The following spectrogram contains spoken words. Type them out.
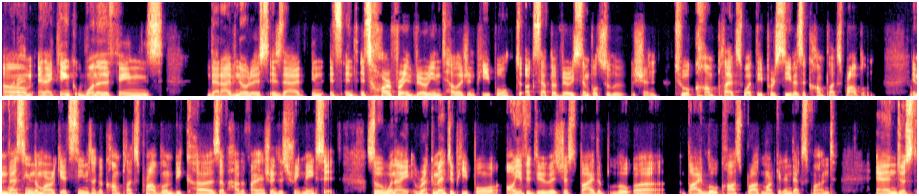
Um, right. And I think one of the things that I've noticed is that in, it's it's hard for very intelligent people to accept a very simple solution to a complex what they perceive as a complex problem. Good Investing point. in the market seems like a complex problem because of how the financial industry makes it. So when I recommend to people, all you have to do is just buy the low uh, buy low cost broad market index fund, and just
